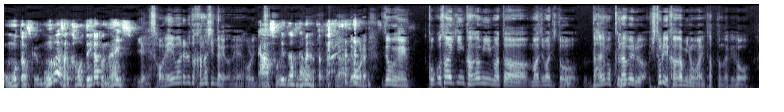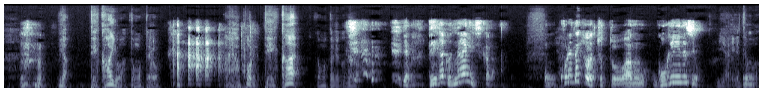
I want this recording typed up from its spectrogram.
思ったんですけど、桃屋さん顔でかくないんですよ。いやいや、それ言われると悲しいんだけどね。俺、あ、それだ、ダメだったんだ。いや、でも俺、でもね、ここ最近鏡また、まじまじと、誰も比べる、一人で鏡の前に立ったんだけど、いや、でかいわ、と思ったよ。あ、やっぱ俺、でかいと思ったけどね。いや、でかくないですから。うんこれだけはちょっと、あの、語弊ですよ。いやいや、でも、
